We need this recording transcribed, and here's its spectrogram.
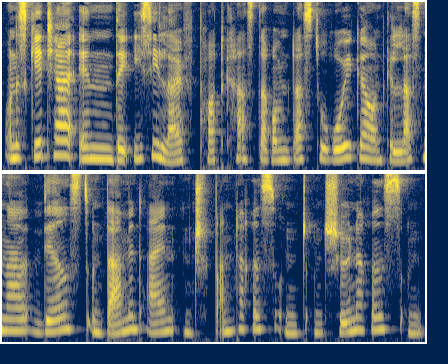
Und es geht ja in The Easy Life Podcast darum, dass du ruhiger und gelassener wirst und damit ein entspannteres und, und schöneres und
